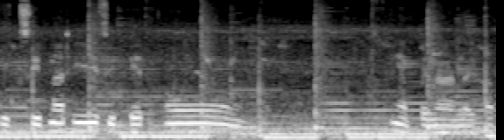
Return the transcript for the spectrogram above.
อีกสิบนาทีสิบเอ็ดโมงเงียบไปนานเลยครับ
